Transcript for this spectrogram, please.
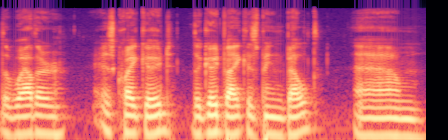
The weather is quite good. The good bike has been built. Um,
